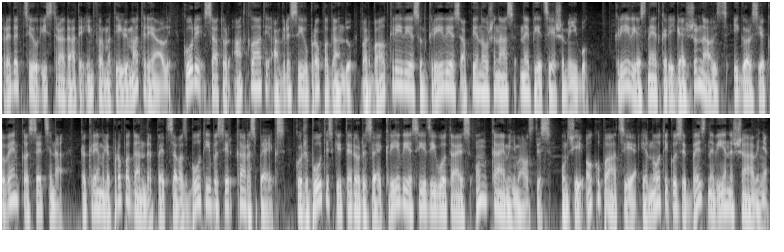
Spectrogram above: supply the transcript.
redakciju izstrādāti informatīvi materiāli, kuri satur atklāti agresīvu propagandu par Baltkrievijas un Krievijas apvienošanās nepieciešamību. Krievijas neatkarīgais žurnālists Igors Jakovenko secina, ka Kremļa propaganda pēc savas būtības ir karaspēks, kurš būtiski terorizē Krievijas iedzīvotājus un kaimiņu valstis, un šī okupācija ir notikusi bez neviena šāviņa,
